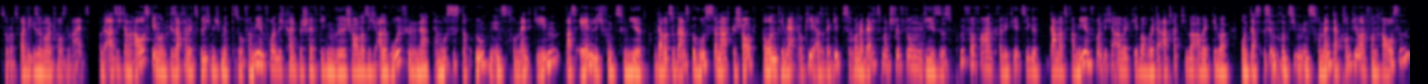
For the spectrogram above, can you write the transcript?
So, das war die ISO 9001. Und als ich dann rausging und gesagt habe, jetzt will ich mich mit so Familienfreundlichkeit beschäftigen, will schauen, dass sich alle wohlfühlen, na, da muss es doch irgendein Instrument geben, was ähnlich funktioniert. Und da war so ganz bewusst danach geschaut und gemerkt, okay, also da gibt's von der Bertelsmann Stiftung dieses Prüfverfahren, Qualitätssiegel, damals familienfreundlicher Arbeitgeber, heute attraktiver Arbeitgeber. Und das ist im Prinzip ein Instrument, da kommt jemand von draußen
